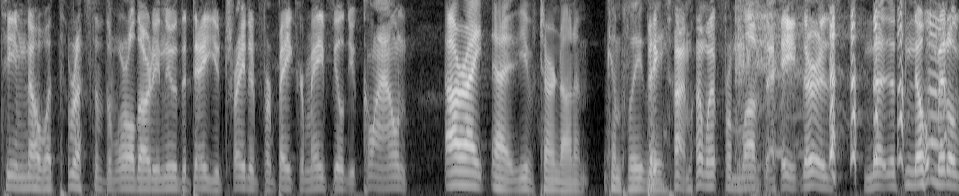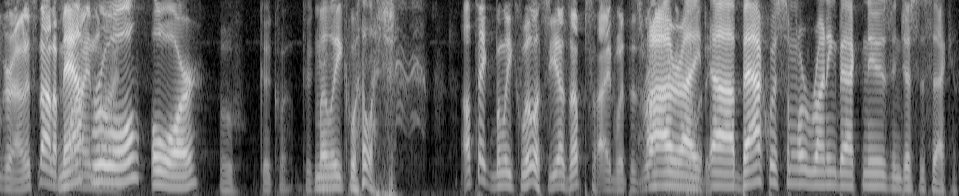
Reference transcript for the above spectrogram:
team know what the rest of the world already knew the day you traded for Baker Mayfield, you clown. All right, uh, you've turned on him completely. Big time. I went from love to hate. There is no, no middle ground. It's not a Matt fine Rhule or Ooh, good, good. Malik Willis. I'll take Malik Willis. He has upside with his All rushing right, ability. uh, back with some more running back news in just a second.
